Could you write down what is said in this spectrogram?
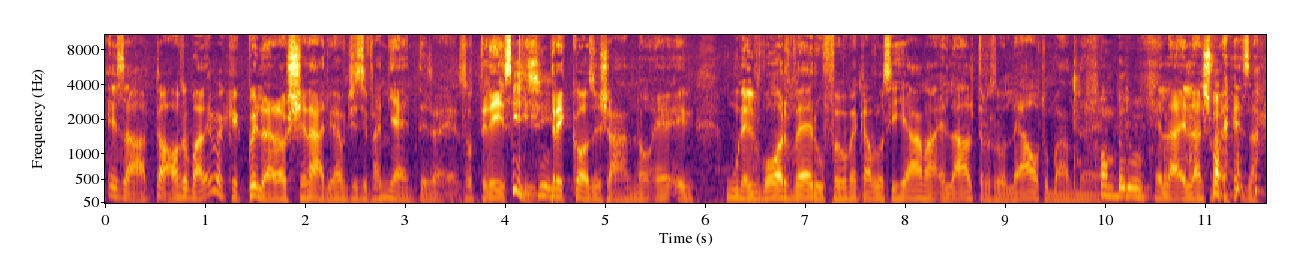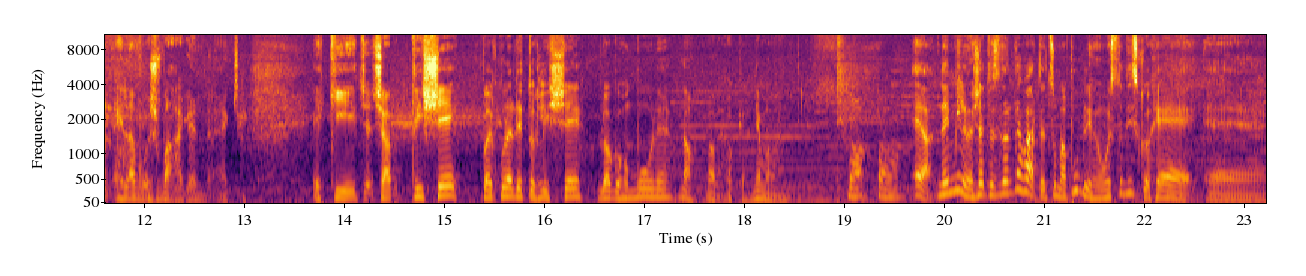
Esatto, Autobahn, perché quello era lo scenario, eh, non ci si fa niente, cioè, sono tedeschi, sì, sì. tre cose c'hanno. E, e uno è il Warweruf, come cavolo si chiama, e l'altro sono le Autobahn. E, la, e, la, esatto, e la Volkswagen. Ecco. E chi... Cioè, cliché? Qualcuno ha detto cliché? Luogo comune? No, vabbè, ok, andiamo avanti. No, no, no. Eh, nel 1974 insomma pubblicano questo disco che, eh,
